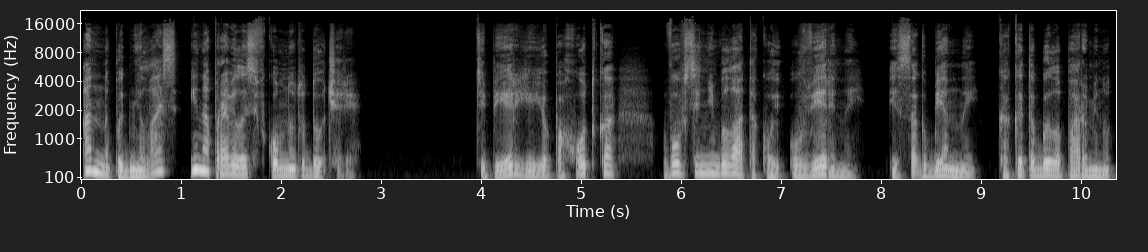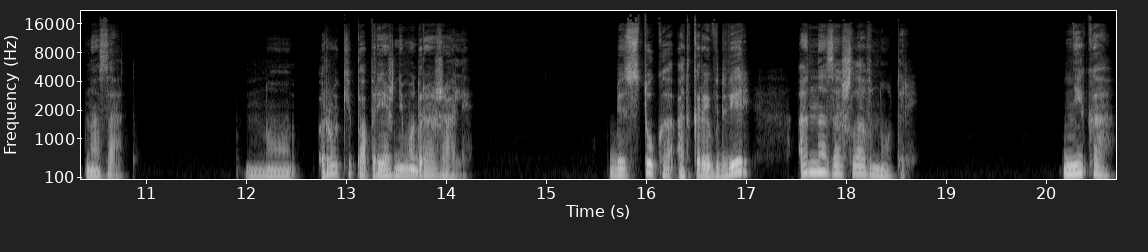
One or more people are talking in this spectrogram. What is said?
Анна поднялась и направилась в комнату дочери. Теперь ее походка вовсе не была такой уверенной и согбенной, как это было пару минут назад. Но руки по-прежнему дрожали. Без стука открыв дверь, Анна зашла внутрь. Ника,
